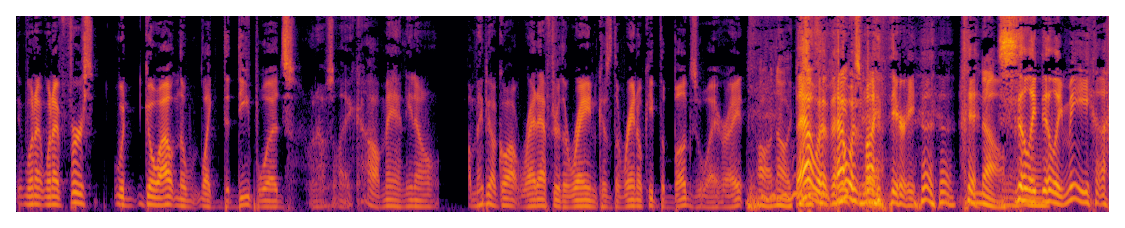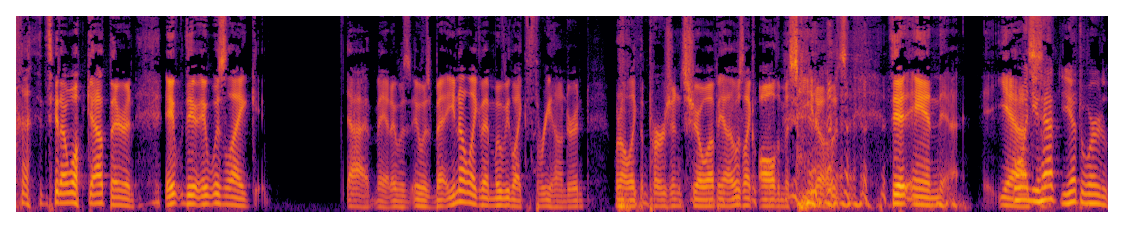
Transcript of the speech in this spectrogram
when I when I first would go out in the like the deep woods, when I was like, "Oh man, you know." Oh, Maybe I'll go out right after the rain because the rain will keep the bugs away, right? Oh no, That was that was my theory. no. silly dilly me did i walk out there and it it was like ah man it was it was bad you know like that movie like 300 when all like the persians show up yeah it was like all the mosquitoes Did- and uh, yeah well, and you so- have you have to wear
